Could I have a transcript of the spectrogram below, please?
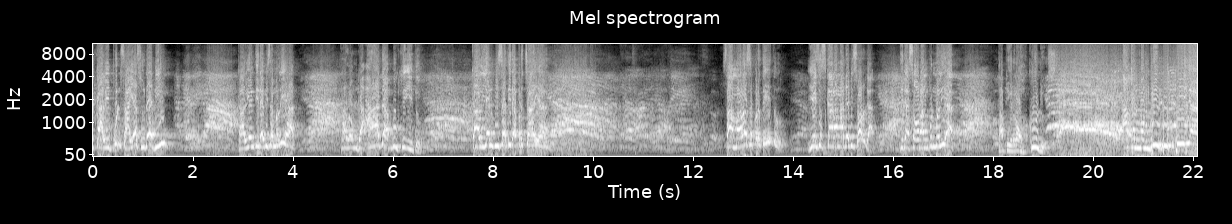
Sekalipun saya sudah di Kalian tidak bisa melihat. Kalau nggak ada bukti itu, kalian bisa tidak percaya. Samalah seperti itu. Yesus sekarang ada di sorga. Tidak seorang pun melihat. Tapi roh kudus akan memberi buktinya.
